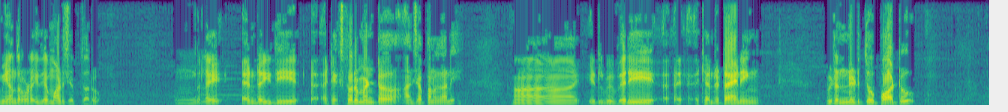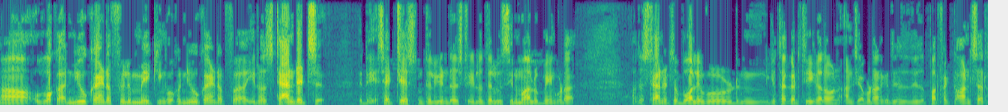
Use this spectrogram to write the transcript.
మీ అందరు కూడా ఇదే మాట చెప్తారు. లై అండ్ ఇది అట్ ఎక్స్పెరిమెంట్ అని చెప్పను కానీ it will be very entertaining వీటన్నిటితో పాటు ఒక new kind of film making ఒక new kind of you know standards set చేస్తుంది తెలుగు ఇండస్ట్రీలో తెలుగు సినిమాలు మేము కూడా ద స్టాండర్డ్స్ ఆఫ్ బాలీవుడ్కి తగ్గట్టు తీయగలం అని- చెప్పడానికి this this perfect answer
